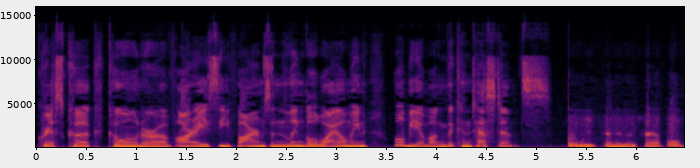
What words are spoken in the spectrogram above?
Chris Cook, co-owner of RAC Farms in Lingle, Wyoming, will be among the contestants. We sent in a sample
